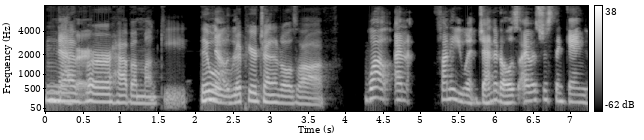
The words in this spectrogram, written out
Never. never, have a monkey. They will No, rip your genitals off. Well, and funny you went genitals. I was just thinking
